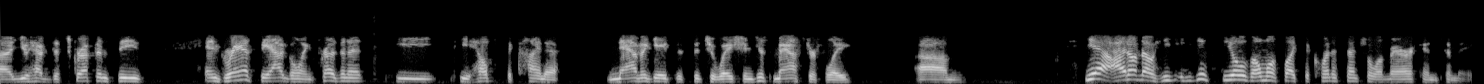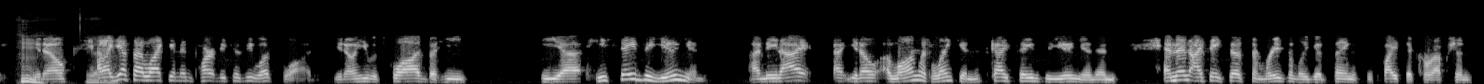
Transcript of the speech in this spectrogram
Uh, you have discrepancies, and Grant's the outgoing president. He he helps to kind of navigate the situation just masterfully. Um, yeah, I don't know. He he just feels almost like the quintessential American to me, hmm. you know. Yeah. And I guess I like him in part because he was flawed. You know, he was flawed, but he he uh, he saved the Union. I mean, I uh, you know, along with Lincoln, this guy saved the Union, and and then I think does some reasonably good things despite the corruption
